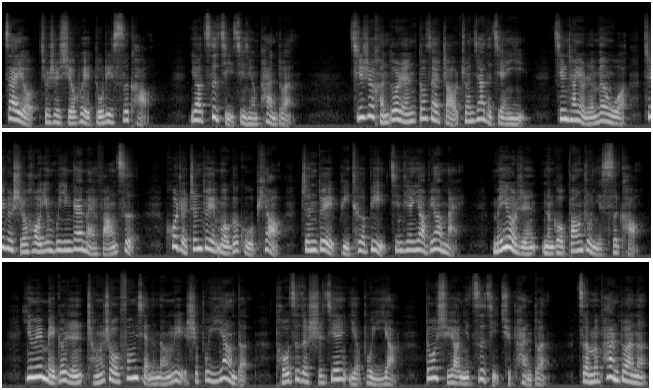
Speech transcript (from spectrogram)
再有就是学会独立思考，要自己进行判断。其实很多人都在找专家的建议，经常有人问我，这个时候应不应该买房子，或者针对某个股票，针对比特币，今天要不要买？没有人能够帮助你思考，因为每个人承受风险的能力是不一样的，投资的时间也不一样，都需要你自己去判断。怎么判断呢？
